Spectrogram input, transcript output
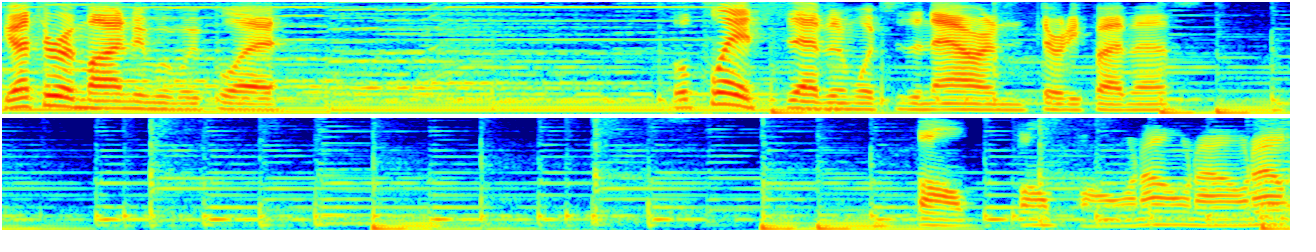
You have to remind me when we play. We'll play at 7, which is an hour and 35 minutes. Boom, boom, boom, no, no, no.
